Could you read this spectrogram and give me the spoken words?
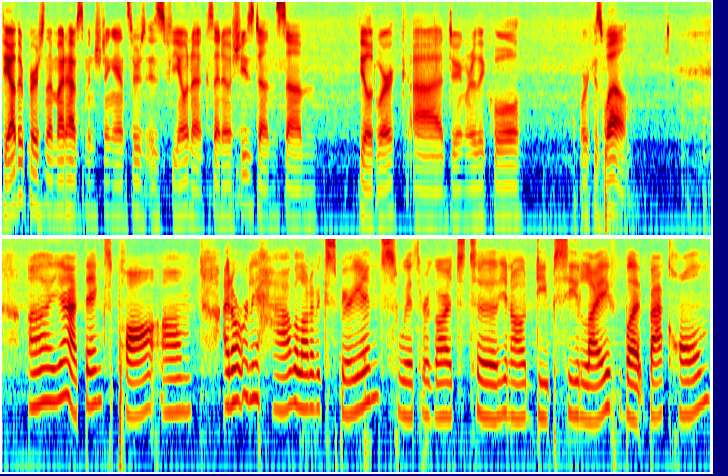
the other person that might have some interesting answers is Fiona because I know she's done some field work uh, doing really cool work as well. Uh, yeah, thanks, Paul. Um, I don't really have a lot of experience with regards to, you know, deep sea life, but back home,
